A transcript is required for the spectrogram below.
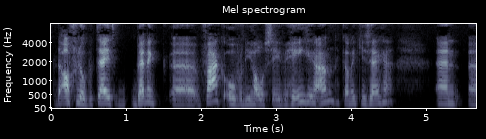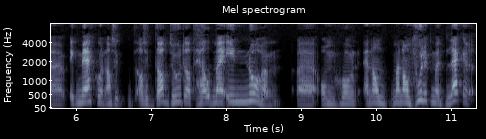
de afgelopen tijd ben ik uh, vaak over die half zeven heen gegaan, kan ik je zeggen. En uh, ik merk gewoon als ik, als ik dat doe, dat helpt mij enorm. Uh, om gewoon, en dan, maar dan voel ik me het lekker,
